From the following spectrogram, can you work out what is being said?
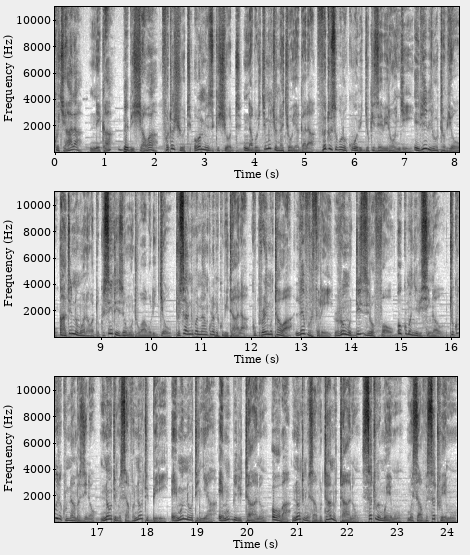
kukyala nika baby shower photoshoot oba music shoot. Na buli kimu kyonna ky'oyagala fe tusobola okuwa ebijjukizo ebirungi. Eri ebirooto byo ate nno mwana wattu kusintiiza omuntu wa bulijjo. Tusangibwa nankulabe ku bitaala ku prime tower level 3 room d04 okumanya ebisingawo tukubire ku namba zino noti musanvu noti bbiri emu noti nnya emu bbiri ttaano oba noti musanvu ttaano ttaano ssatu emu emu musanvu ssatu emu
